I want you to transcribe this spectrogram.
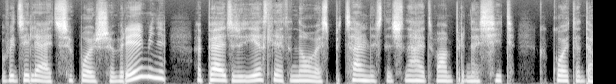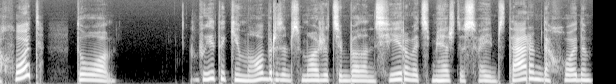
выделять все больше времени. Опять же, если эта новая специальность начинает вам приносить какой-то доход, то вы таким образом сможете балансировать между своим старым доходом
